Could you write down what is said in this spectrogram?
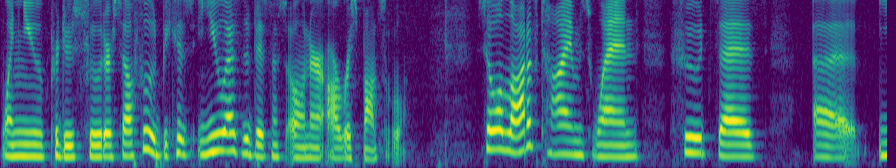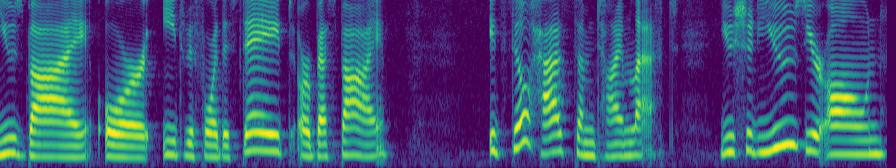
when you produce food or sell food because you, as the business owner, are responsible. So, a lot of times when food says uh, use by or eat before this date or best by, it still has some time left. You should use your own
